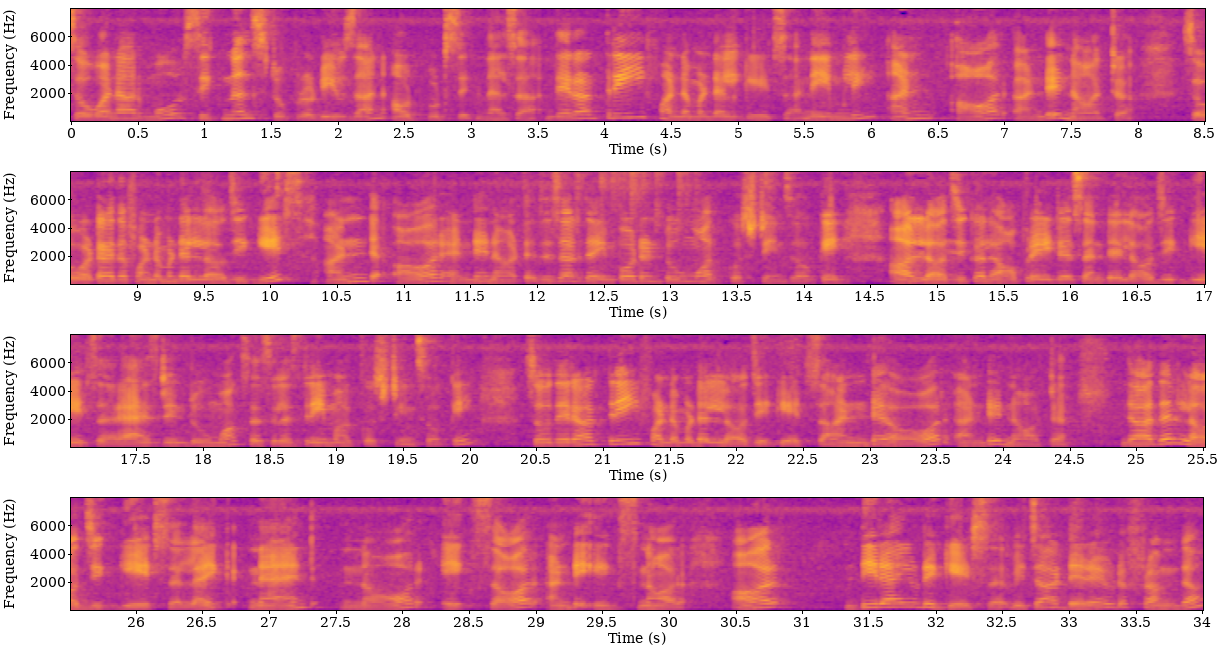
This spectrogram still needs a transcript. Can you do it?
So one or more signals to produce an output signals. Uh, There are three fundamental gates, uh, namely AND, OR and NOT. So what are the fundamental logic gates? AND, OR and NOT. These are the important two mark questions. Okay. All logical operators and logic gates are asked in two marks as well as three mark questions. Okay. So there are three fundamental logic gates AND, OR and NOT. The other logic gates like NAND, NOR, XOR and XNOR are derived gates which are derived from the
